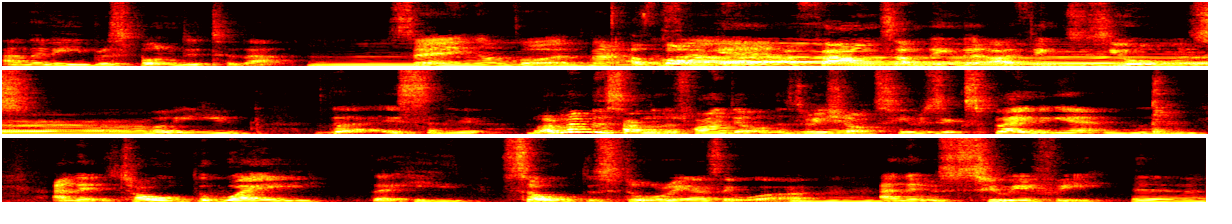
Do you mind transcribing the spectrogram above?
and then he responded to that. Saying I've got a Mac. I've got- sale." yeah, I found something that I think is yours. But you, the, it's, I yeah. remember this. I'm going to find it on the three Yeah. shots. He was explaining it, Mhm. and it told the way that he sold the story, as it were, Mhm. and it was too iffy Yeah.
